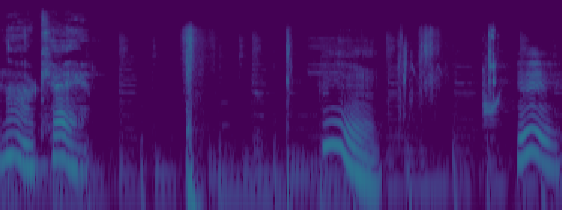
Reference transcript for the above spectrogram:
Na, okay. Hm. Hm.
